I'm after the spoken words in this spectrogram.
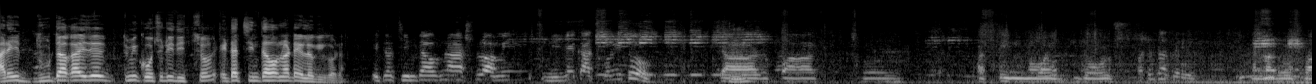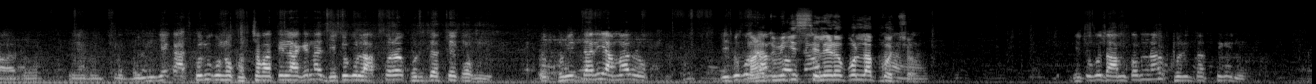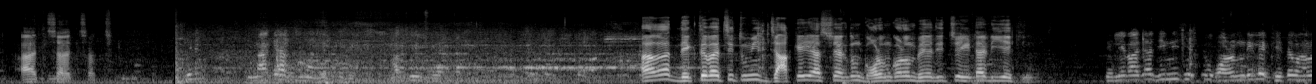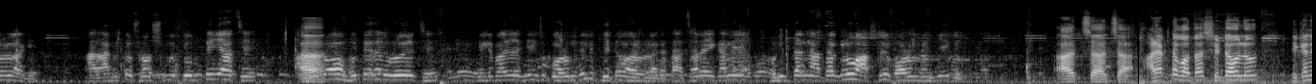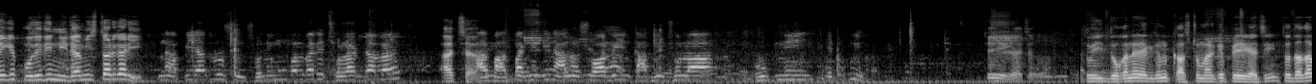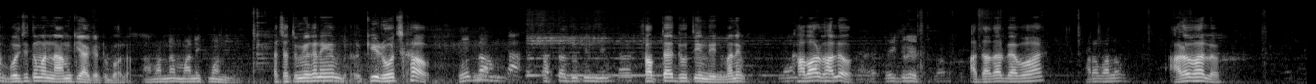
আর এই দু টাকায় যে তুমি কচুরি দিচ্ছ এটা চিন্তা ভাবনাটা এলো কি করে? এটা চিন্তা ভাবনা আসলো আমি নিজে কাজ করি তো চার পাঁচ ছয় আর তিন নয় দশ এগারো বারো তেরো চোদ্দ নিজে কাজ করি কোনো খরচাপাতি লাগে না যেটুকু লাভ করা খরিদ্দার থেকে কম নেই। ওই খরিদ্দারই আমার লক্ষ্য যেটুকু মানে তুমি কি সেলের ওপর লাভ হ্যাঁ, করছ হ্যাঁ। যেটুকু দাম কম না খরিদ্দার থেকে নেই আচ্ছা আচ্ছা আচ্ছা নাকি আসো না দেখতে দেখতে। আর। আর দেখতে পাচ্ছি তুমি যাকেই আসছো একদম গরম গরম ভেজে দিচ্ছ এটা দিয়ে কি? তেলে ভাজা জিনিস একটু গরম দিলে খেতে ভালো লাগে। আর আমি তো সবসময় চলতেই আছে হ্যাঁ। হতে রয়েছে। তেলে ভাজা জিনিস গরম দিলে খেতে ভালো লাগে। তাছাড়া এখানে খরিদ্দার না থাকলেও আসলে গরম ভেজেই দেবো। আচ্ছা আচ্ছা। আর একটা কথা সেটা হলো এখানে কি প্রতিদিন নিরামিষ তরকারি? না পেঁয়াজ রসুন। শনি মঙ্গলবারে ছোলার ডাল হয়। আচ্ছা। আর বাদ বাকি দিন আলু সোয়াবিন কাবলি ছোলা ঘুগনি এটুকুই হয়। ঠিক আছে তো এই দোকানের একজন কাস্টমারকে পেয়ে গেছি। তো দাদা বলছি তোমার নাম কি আগে একটু বলো। আমার নাম মানিক মন্ডল আচ্ছা তুমি এখানে কি রোজ খাও? রোজ নাম সপ্তাহ দু তিন দিন। সপ্তাহে দু তিন দিন। মানে খাবার ভালো? গ্রেট আর দাদার ব্যবহার? আরও ভালো। আরও ভালো?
